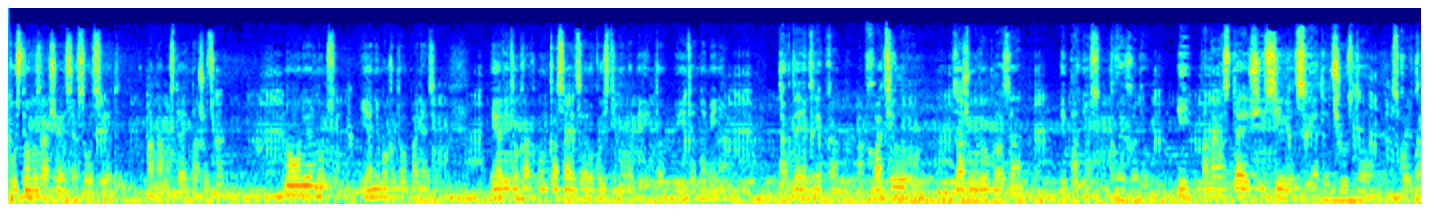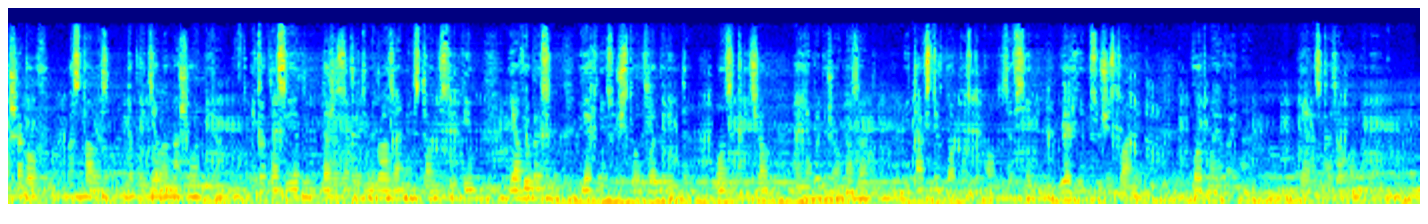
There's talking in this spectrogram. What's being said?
Пусть он возвращается в свой свет, а нам оставит нашу тьму. Но он вернулся, я не мог этого понять. Я видел, как он касается рукой стены лабиринта и идет на меня. Тогда я крепко обхватил его, зажмурил глаза и понес к выходу. И по нарастающей силе света чувствовал, сколько шагов осталось до предела нашего мира. И когда свет, даже закрытыми глазами, стал слепым, я выбросил верхнее существо из лабиринта. Он закричал, а я побежал назад. И так с тех пор поступал со всеми верхними существами. Вот моя война. Я рассказал вам.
